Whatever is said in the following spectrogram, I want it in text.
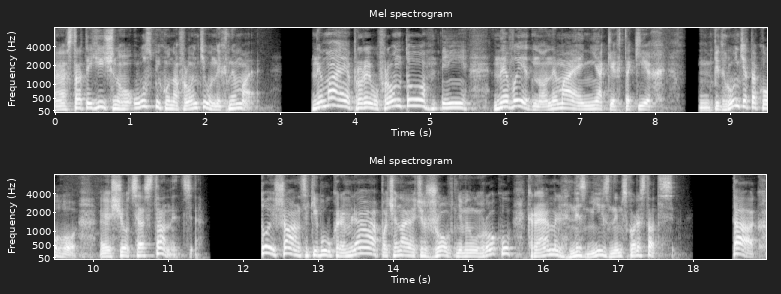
е, стратегічного успіху на фронті у них немає. Немає прориву фронту, і не видно, немає ніяких таких підґрунтя такого, е, що це станеться. Той шанс, який був у Кремля, починаючи з жовтня минулого року, Кремль не зміг з ним скористатися. Так,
